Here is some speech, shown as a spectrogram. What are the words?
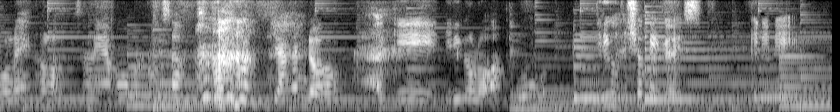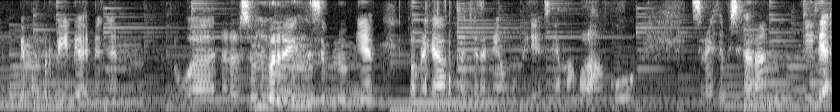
boleh kalau misalnya mau berdosa. Jangan dong. Oke jadi kalau aku jadi gak usah shock ya guys. Mungkin ini memang berbeda dengan dua narasumber yang sebelumnya kalau mereka pacaran yang umum di SMA kalau aku sebenarnya sampai sekarang tidak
